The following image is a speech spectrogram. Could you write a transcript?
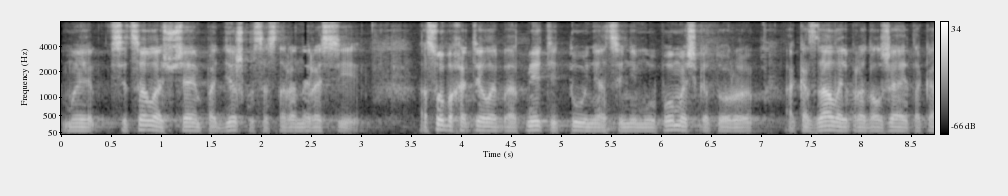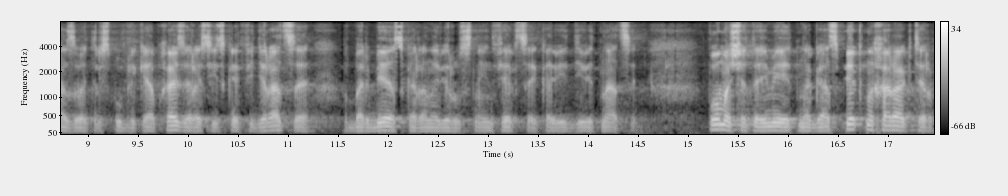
мы всецело ощущаем поддержку со стороны России – Особо хотела бы отметить ту неоценимую помощь, которую оказала и продолжает оказывать Республике Абхазия Российская Федерация в борьбе с коронавирусной инфекцией COVID-19. Помощь эта имеет многоаспектный характер,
